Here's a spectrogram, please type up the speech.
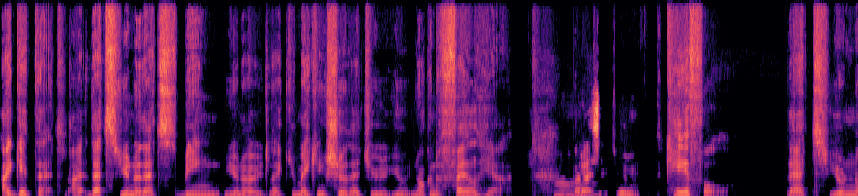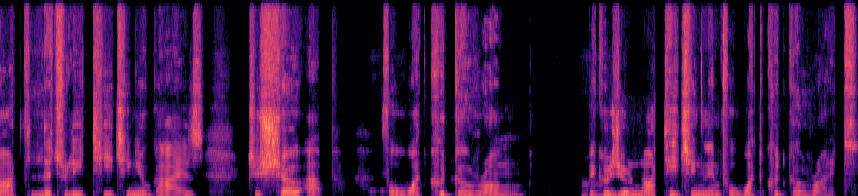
I get that. I, that's you know that's being you know like you're making sure that you you're not going to fail here." Mm. But I said to him, "Careful." That you're not literally teaching your guys to show up for what could go wrong because you're not teaching them for what could go right.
